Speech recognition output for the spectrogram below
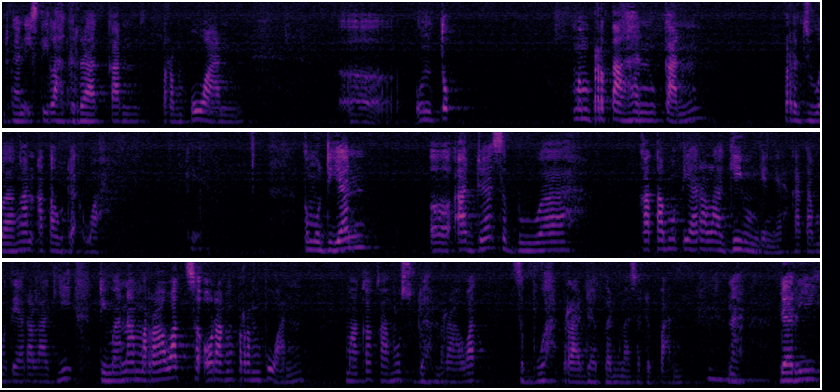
dengan istilah gerakan perempuan. E, untuk mempertahankan perjuangan atau dakwah. Kemudian e, ada sebuah kata mutiara lagi mungkin ya kata mutiara lagi di mana merawat seorang perempuan maka kamu sudah merawat sebuah peradaban masa depan. Hmm. Nah, dari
